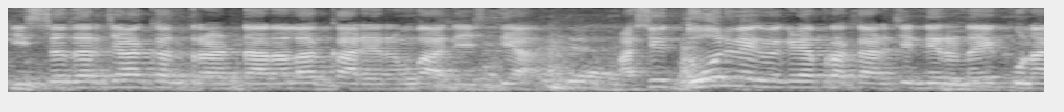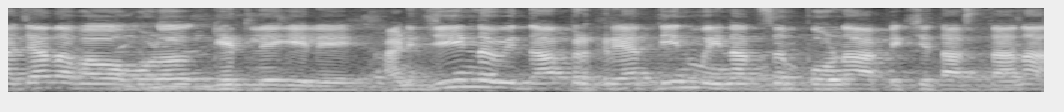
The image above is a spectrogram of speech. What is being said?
की सदरच्या कंत्राटदाराला कार्यारंभ आदेश द्या. असे दोन वेगवेगळ्या प्रकारचे निर्णय कुणाच्या दबावामुळं घेतले गेले आणि जी नविदा प्रक्रिया तीन महिन्यात संपवणं अपेक्षित असताना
